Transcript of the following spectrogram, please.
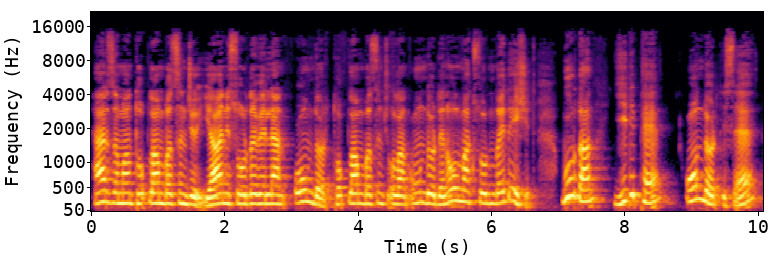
her zaman toplam basıncı yani soruda verilen 14 toplam basınç olan 14'e ne olmak zorundaydı? Eşit. Buradan 7P 14 ise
